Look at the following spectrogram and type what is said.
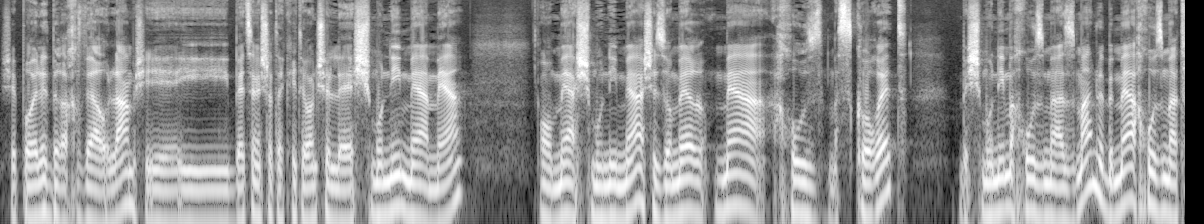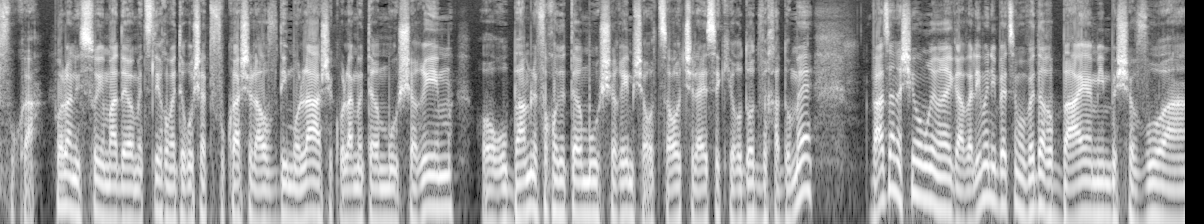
שפועלת ברחבי העולם, שהיא בעצם יש לה את הקריטריון של 80-100-100. או 180-100, שזה אומר 100 אחוז משכורת ב-80% מהזמן וב-100% מהתפוקה. כל הניסויים עד היום הצליחו, ותראו שהתפוקה של העובדים עולה, שכולם יותר מאושרים, או רובם לפחות יותר מאושרים, שההוצאות של העסק יורדות וכדומה. ואז אנשים אומרים, רגע, אבל אם אני בעצם עובד ארבעה ימים בשבוע,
